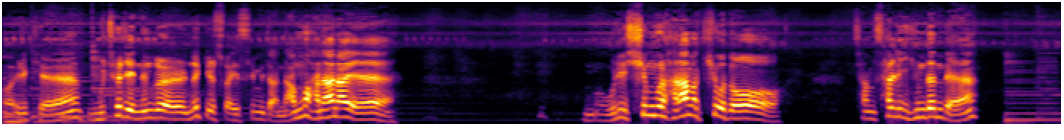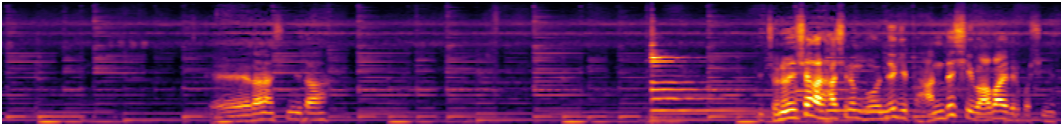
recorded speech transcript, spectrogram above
어, 이렇게 묻혀져 있는 걸 느낄 수가 있습니다. 나무 하나하나에 뭐 우리 식물 하나만 키워도 참 살리기 힘든데 대단하십니다. 전원생활 하시는 분 여기 반드시 와봐야 될 곳입니다.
